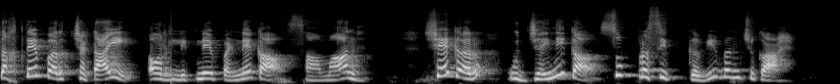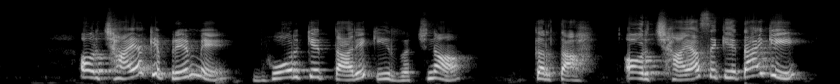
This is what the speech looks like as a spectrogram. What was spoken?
तख्ते पर चटाई और लिखने पढ़ने का सामान है। शेखर उज्जैनी का सुप्रसिद्ध कवि बन चुका है। और छाया के प्रेम में भोर के तारे की रचना करता है और छाया से कहता है कि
